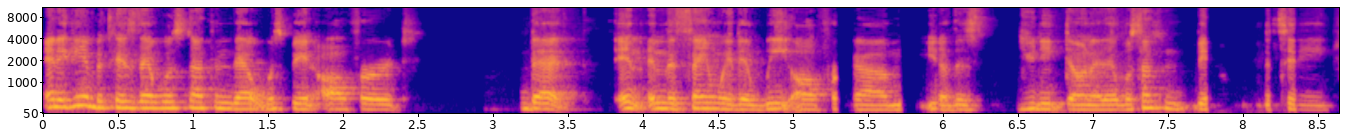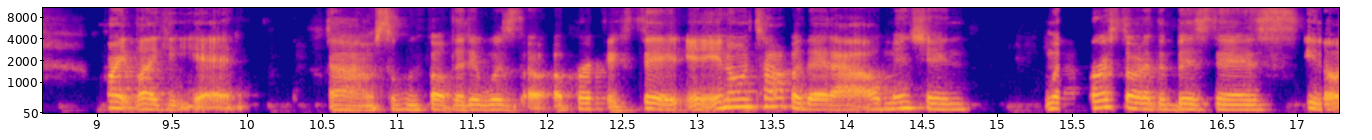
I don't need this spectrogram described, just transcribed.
And again, because there was nothing that was being offered that in, in the same way that we offered, um, you know, this unique donor, there was something being in the city quite like it yet. Um, so we felt that it was a, a perfect fit. And, and, on top of that, I'll mention when I first started the business, you know,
